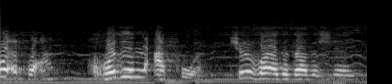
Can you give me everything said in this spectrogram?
اعفو عنه. خذ العفو. شنو فائدة هذا الشيء؟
